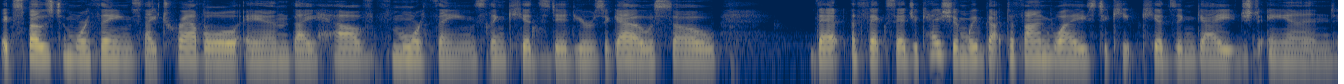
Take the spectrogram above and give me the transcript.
exposed to more things. They travel and they have more things than kids did years ago. So that affects education. We've got to find ways to keep kids engaged and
